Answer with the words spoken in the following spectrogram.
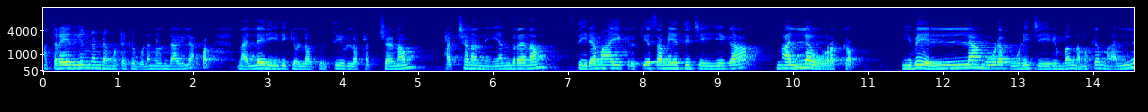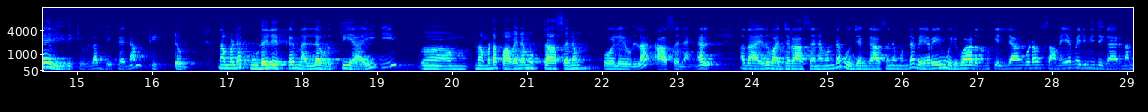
അത്രയധികം കണ്ട് അങ്ങോട്ടൊക്കെ ഗുണങ്ങൾ ഉണ്ടാകില്ല അപ്പം നല്ല രീതിക്കുള്ള വൃത്തിയുള്ള ഭക്ഷണം ഭക്ഷണ നിയന്ത്രണം സ്ഥിരമായി കൃത്യസമയത്ത് ചെയ്യുക നല്ല ഉറക്കം ഇവയെല്ലാം കൂടെ കൂടി ചേരുമ്പോൾ നമുക്ക് നല്ല രീതിക്കുള്ള ദഹനം കിട്ടും. നമ്മുടെ കുടലൊക്കെ നല്ല വൃത്തിയായി ഈ നമ്മുടെ പവനമുക്താസനം പോലെയുള്ള ആസനങ്ങൾ. അതായത് വജ്രാസനമുണ്ട് ഭുജംഗാസനമുണ്ട് വേറെയും ഒരുപാട്. നമുക്ക് എല്ലാം കൂടെ സമയപരിമിതി കാരണം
